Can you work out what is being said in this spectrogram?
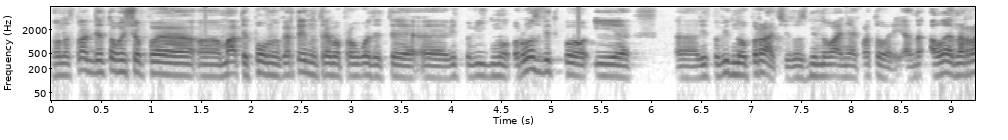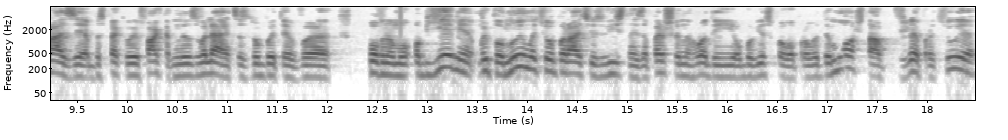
Ну насправді для того, щоб е, е, мати повну картину, треба проводити е, відповідну розвідку і е, відповідну операцію до змінування акваторії. Але наразі безпековий фактор не дозволяє це зробити в повному об'ємі. Ми плануємо цю операцію, звісно, і за першої нагоди її обов'язково проведемо. Штаб вже працює.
